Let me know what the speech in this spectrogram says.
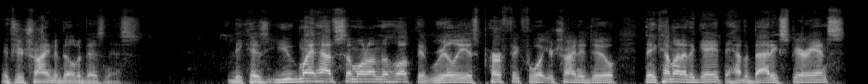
if you're trying to build a business because you might have someone on the hook that really is perfect for what you're trying to do. They come out of the gate, they have a bad experience,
